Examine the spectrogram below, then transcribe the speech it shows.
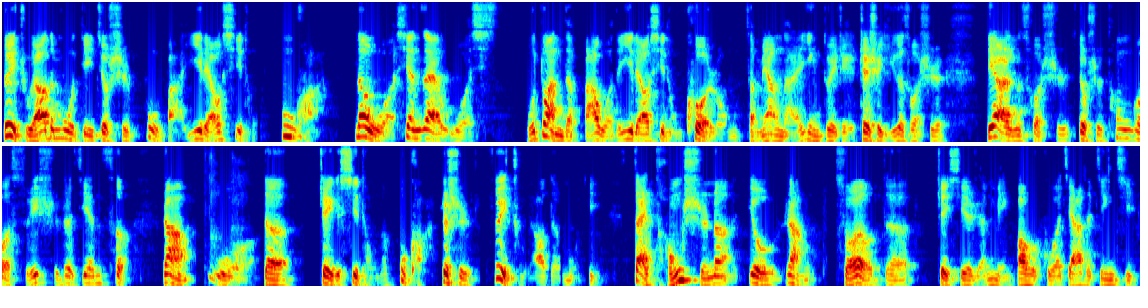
最主要的目的就是不把医疗系统冲垮。那我现在我。不断的把我的医疗系统扩容，怎么样来应对这个？这是一个措施。第二个措施就是通过随时的监测，让我的这个系统呢不垮，这是最主要的目的。在同时呢，又让所有的这些人民，包括国家的经济，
